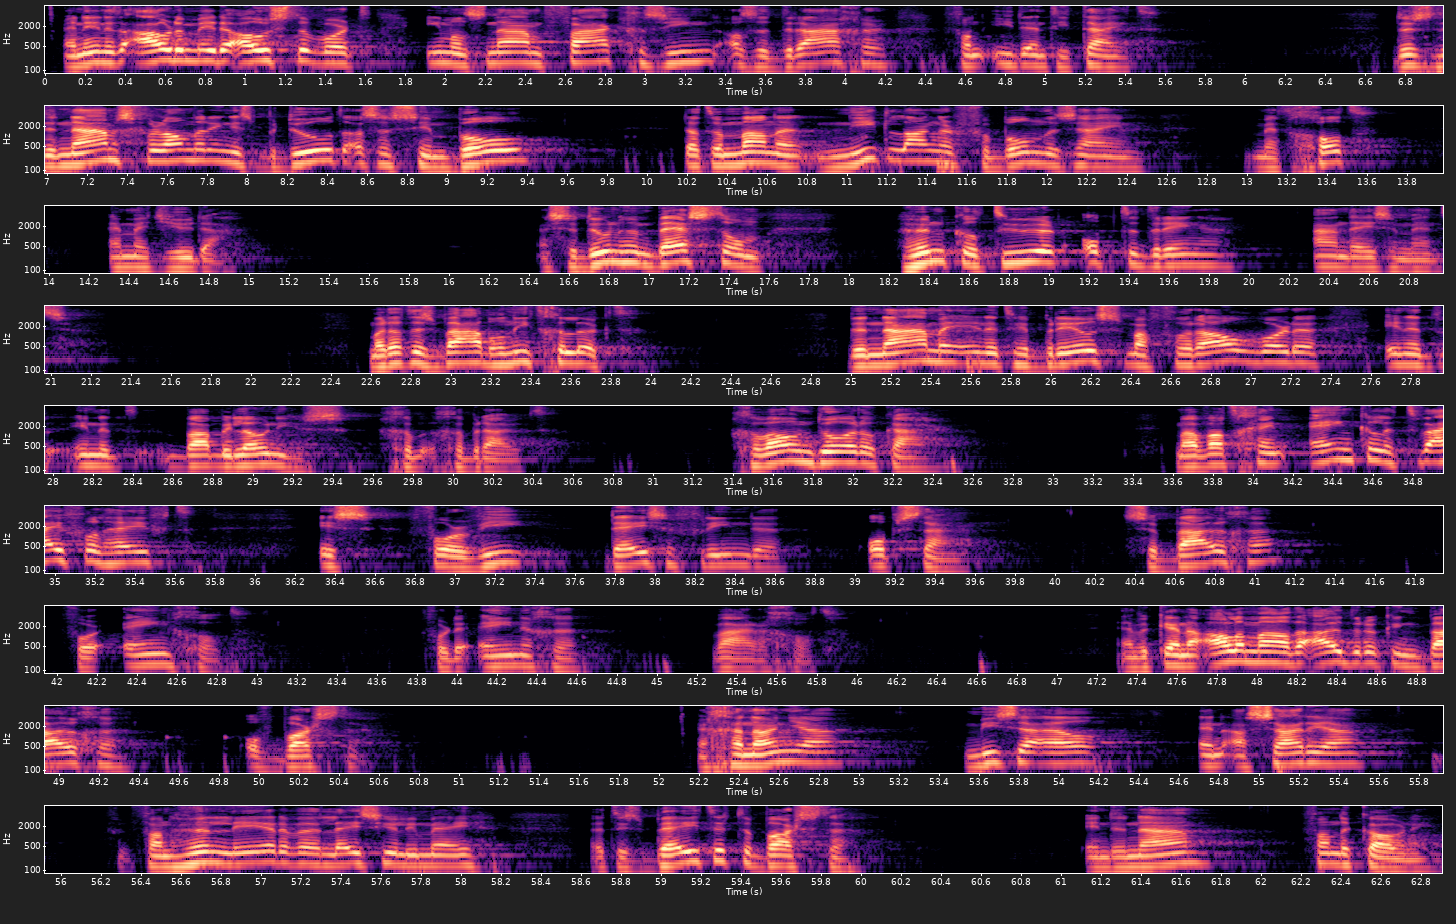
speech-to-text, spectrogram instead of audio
En in het oude Midden-Oosten wordt iemands naam vaak gezien als de drager van identiteit. Dus de naamsverandering is bedoeld als een symbool dat de mannen niet langer verbonden zijn met God, en met Juda. En ze doen hun best om hun cultuur op te dringen aan deze mensen. Maar dat is Babel niet gelukt. De namen in het Hebreeuws, maar vooral worden in het, in het Babylonisch gebruikt. Gewoon door elkaar. Maar wat geen enkele twijfel heeft, is voor wie deze vrienden opstaan. Ze buigen voor één God, voor de enige ware God. En we kennen allemaal de uitdrukking buigen of barsten. En Ganania, Misaël en Asaria, van hun leren we, lezen jullie mee, het is beter te barsten in de naam van de koning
